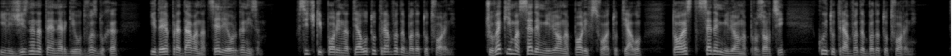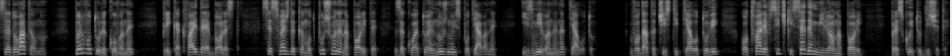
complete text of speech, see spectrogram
или жизнената енергия от въздуха и да я предава на целия организъм. Всички пори на тялото трябва да бъдат отворени. Човек има 7 милиона пори в своето тяло, т.е. 7 милиона прозорци, които трябва да бъдат отворени. Следователно, първото лекуване, при каква и да е болест, се свежда към отпушване на порите, за което е нужно изпотяване, измиване на тялото. Водата чисти тялото ви, отваря всички 7 милиона пори, през които дишете.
